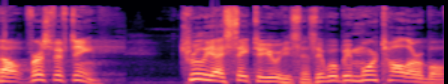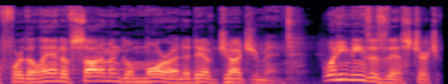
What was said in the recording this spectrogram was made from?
Now, verse 15. Truly I say to you, he says, it will be more tolerable for the land of Sodom and Gomorrah in the day of judgment. What he means is this, church.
